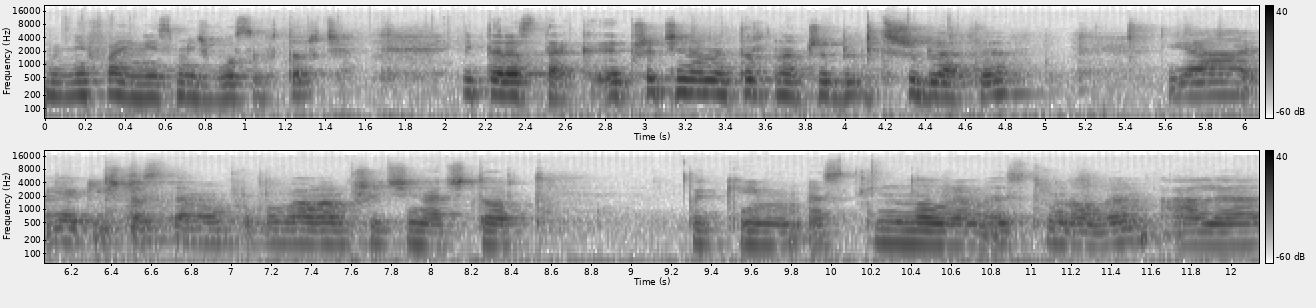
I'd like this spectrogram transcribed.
bo nie fajnie jest mieć włosy w torcie. I teraz tak, y, przecinamy tort na trzy, trzy blaty. Ja jakiś czas temu próbowałam przecinać tort takim nożem strunowym, ale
